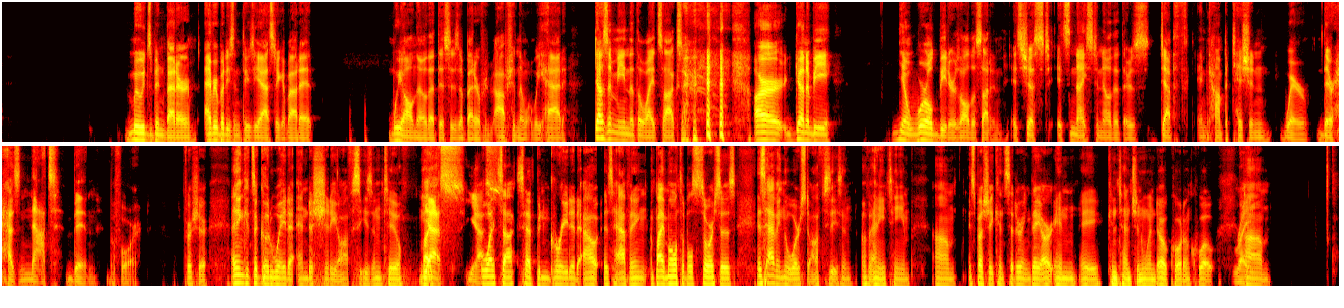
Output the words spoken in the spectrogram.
mood's been better. Everybody's enthusiastic about it. We all know that this is a better option than what we had. Doesn't mean that the White Sox are, are going to be, you know, world beaters all of a sudden. It's just, it's nice to know that there's depth and competition where there has not been before. for sure, I think it's a good way to end a shitty off season too. Like, yes. Yes. White Sox have been graded out as having, by multiple sources, as having the worst offseason of any team, um, especially considering they are in a contention window, quote unquote. Right. Um,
